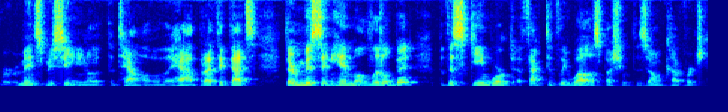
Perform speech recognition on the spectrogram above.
remains to be seen. You know the talent level they have, but I think that's they're missing him a little bit. But the scheme worked effectively well, especially with the zone coverage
